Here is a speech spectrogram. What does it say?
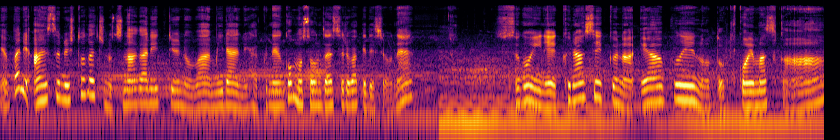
やっぱり愛する人たちのつながりっていうのは未来の100年後も存在するわけですよね。すごいね。クラシックなエアプレーンの音聞こえますか？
